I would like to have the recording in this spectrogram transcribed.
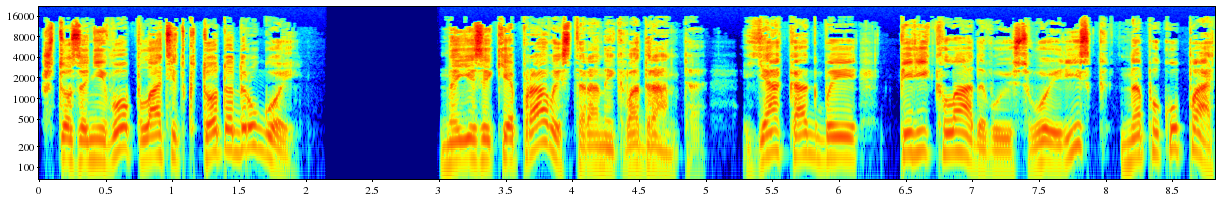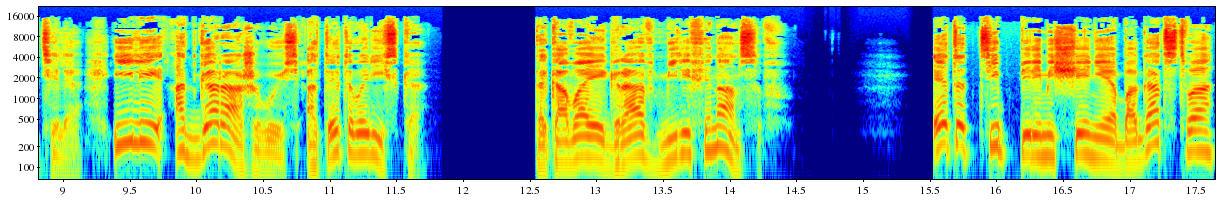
что за него платит кто-то другой". На языке правой стороны квадранта я как бы перекладываю свой риск на покупателя или отгораживаюсь от этого риска. Такова игра в мире финансов. Этот тип перемещения богатства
